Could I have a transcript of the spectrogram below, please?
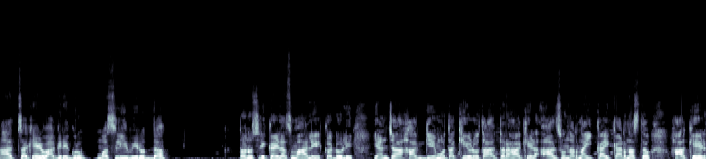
आजचा खेळ वागरे ग्रुप मसली विरुद्ध तनुश्री कैलास महाले कडोली यांचा हा गेम होता खेळ होता. तर हा खेळ आज होणार नाही. काही कारणास्तव हा खेळ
